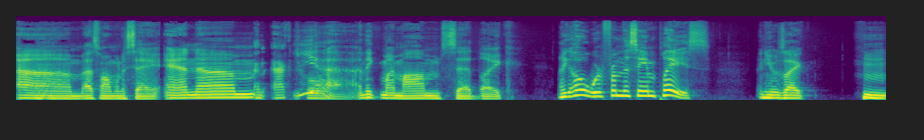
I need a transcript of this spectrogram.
Um that's all I'm to say. And um An actor. yeah, I think my mom said like like, "Oh, we're from the same place." And he was like, "Hmm."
